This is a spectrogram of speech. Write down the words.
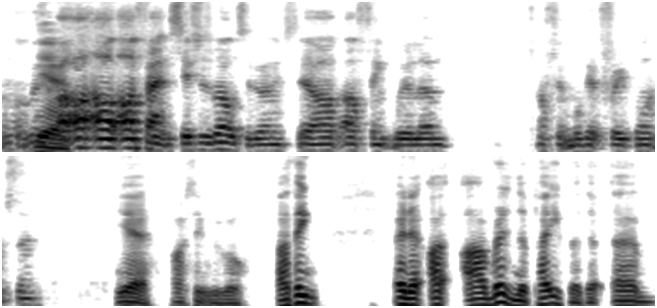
I'm not gonna, Yeah. I, I, I fancy this as well, to be honest. Yeah, I, I think we'll, um, I think we'll get three points there. Yeah, I think we will. I think, and I, I read in the paper that um,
